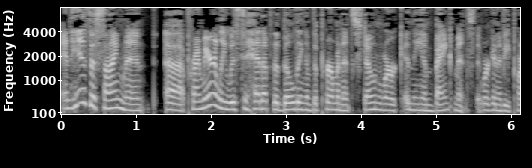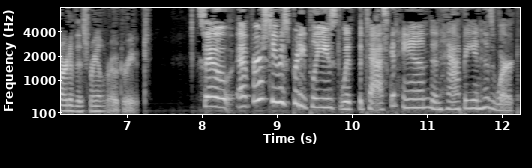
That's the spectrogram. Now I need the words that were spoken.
And his assignment, uh, primarily was to head up the building of the permanent stonework and the embankments that were going to be part of this railroad route. So at first he was pretty pleased with the task at hand and happy in his work.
